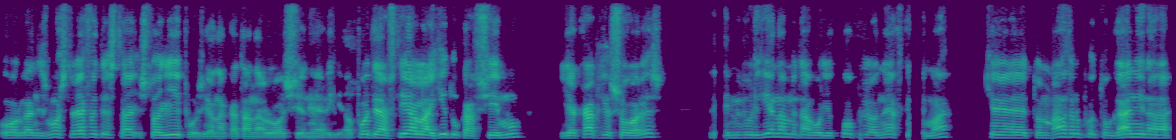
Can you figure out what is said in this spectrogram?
ο οργανισμός στρέφεται στα, στο λίπος για να καταναλώσει ενέργεια. Οπότε αυτή η αλλαγή του καυσίμου για κάποιες ώρες δημιουργεί ένα μεταβολικό πλεονέκτημα και τον άνθρωπο τον κάνει να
